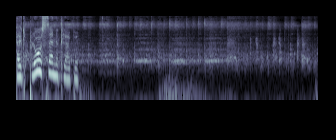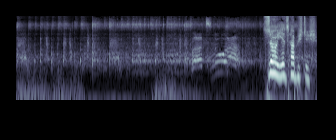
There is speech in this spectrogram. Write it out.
Halt bloß deine Klappe. So, jetzt hab ich dich.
